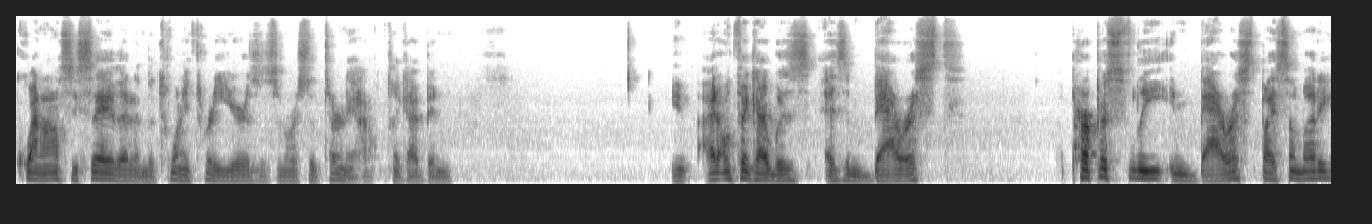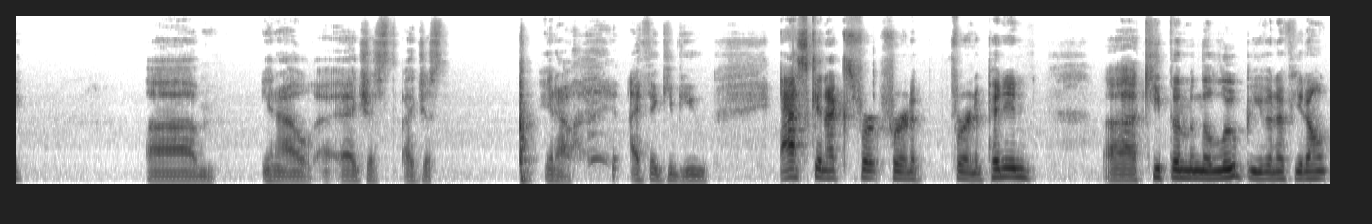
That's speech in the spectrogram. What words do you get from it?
quite honestly say that in the 23 years as an ERISA attorney, I don't think I've been, I don't think I was as embarrassed, purposefully embarrassed by somebody. Um, you know, I just, I just, you know, I think if you ask an expert for an for an opinion, uh, keep them in the loop, even if you don't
